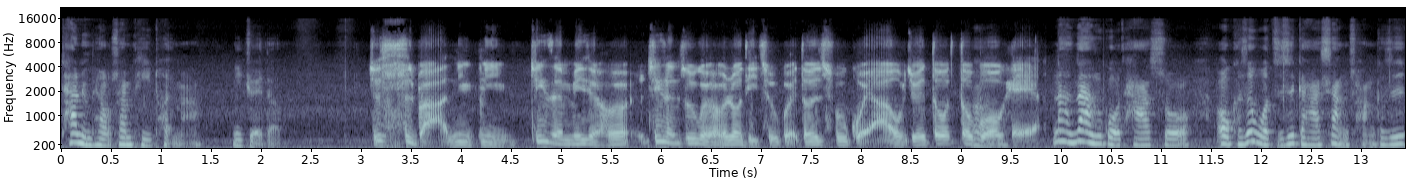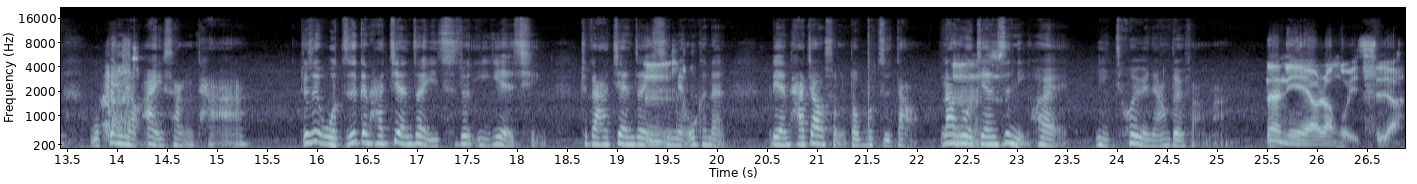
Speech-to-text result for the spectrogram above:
他女朋友算劈腿吗？你觉得？就是吧，你你精神劈腿和精神出轨和肉体出轨都是出轨啊，我觉得都都不 OK 啊。嗯、那那如果他说哦，可是我只是跟他上床，可是我并没有爱上他，就是我只是跟他见这一次，就一夜情，就跟他见这一次面，嗯、我可能连他叫什么都不知道。那如果今天是你会，嗯、你会原谅对方吗？那你也要让我一次啊！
